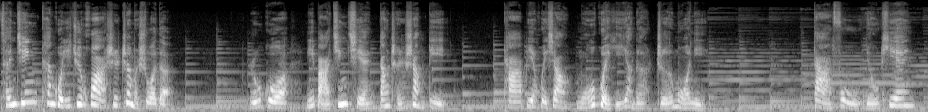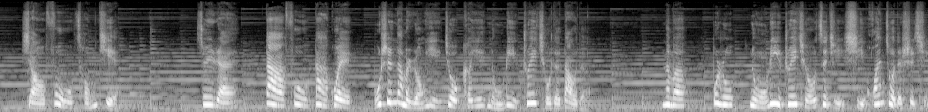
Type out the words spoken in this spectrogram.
曾经看过一句话是这么说的：“如果你把金钱当成上帝，他便会像魔鬼一样的折磨你。大富由天，小富从俭。虽然大富大贵不是那么容易就可以努力追求得到的，那么。”不如努力追求自己喜欢做的事情。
